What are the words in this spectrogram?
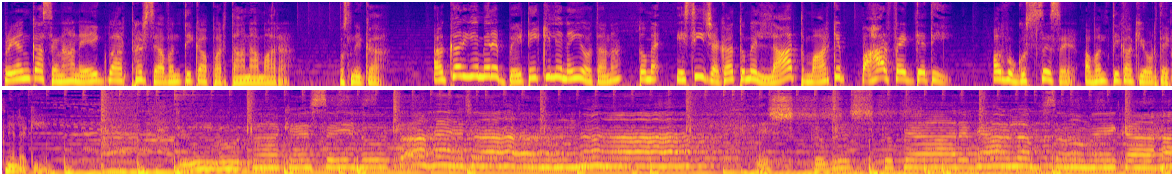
प्रियंका सिन्हा ने एक बार फिर से अवंतिका पर ताना मारा। उसने कहा, अगर ये मेरे बेटे के लिए नहीं होता ना तो मैं इसी जगह तुम्हें लात मार के बाहर फेंक देती। और वो गुस्से से अवंतिका की ओर देखने लगी। क्यों होता कैसे होता है जानू ना इश्क विश्क प्यार प्यार लफ्जों में कहा।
